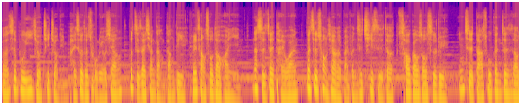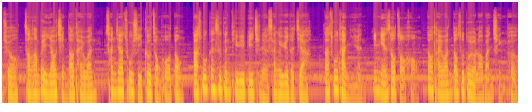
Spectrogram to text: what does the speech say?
而这部一九七九年拍摄的《楚留香》，不止在香港当地非常受到欢迎，那时在台湾更是创下了百分之七十的超高收视率。因此，达叔跟郑少秋常常被邀请到台湾参加出席各种活动。达叔更是跟 TVB 请了三个月的假。达叔坦言，因年少走红，到台湾到处都有老板请客，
